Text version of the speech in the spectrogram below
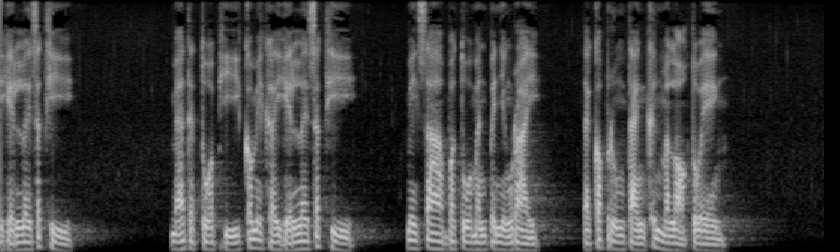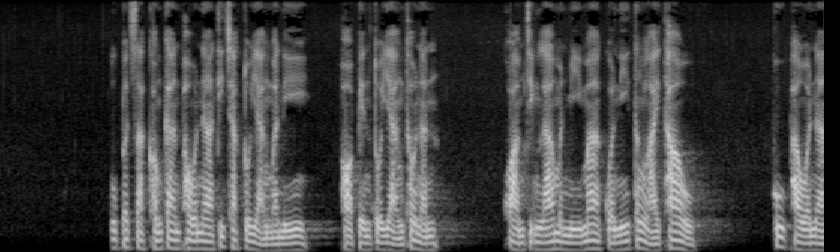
ยเห็นเลยสักที แม้แต่ตัวผีก็ไม่เคยเห็นเลยสักที ไม่ทราบว่าตัวมันเป็นอย่างไร แต่ก็ปรุงแต่งขึ้นมาหลอกตัวเอง อุปสรรคของการภาวนาที่ชักตัวอย่างมานี้ พอเป็นตัวอย่างเท่านั้น ความจริงแล้วมันมีมากกว่านี้ตั้งหลายเท่า ผู้ภาวนา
